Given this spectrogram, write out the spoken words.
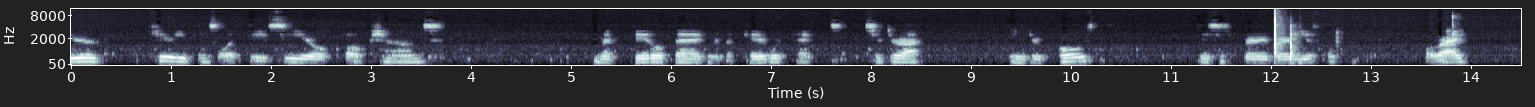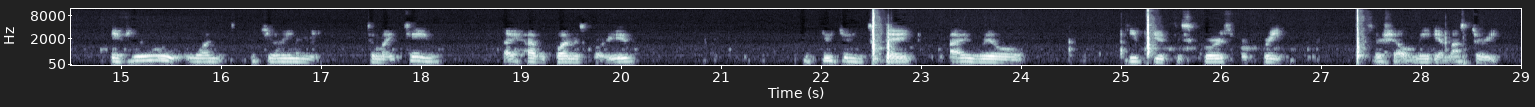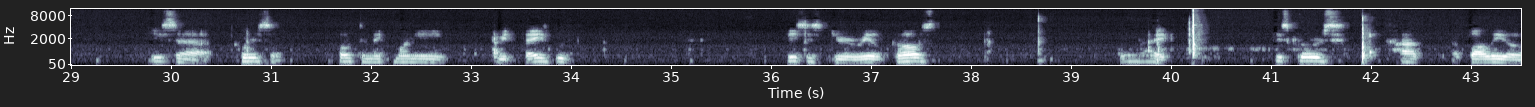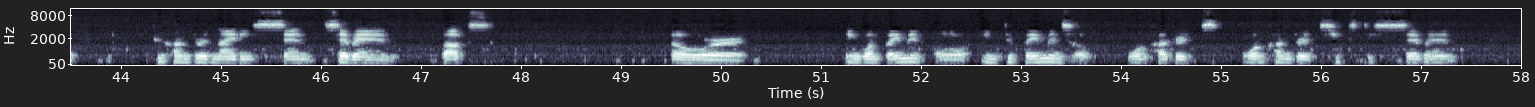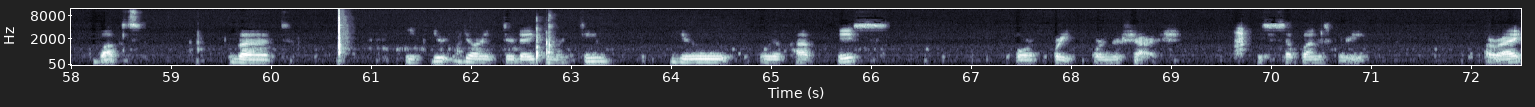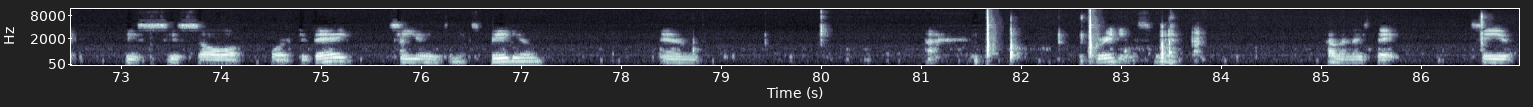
here here you can select the SEO options. Met title tag a keyword etc in your post. This is very very useful. Alright. If you want to join me to my team I have a bonus for you. If you join today I will give you this course for free. Social media mastery is a course of how to make money with Facebook. This is your real cost. Alright this course had a value of 297 bucks or in one payment or in two payments of 100 167 bucks but if you join today to my team you will have this for free for no charge. This is a bonus for you alright this is all for today. See you in the next video. And uh, greetings man. have a nice day. See you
